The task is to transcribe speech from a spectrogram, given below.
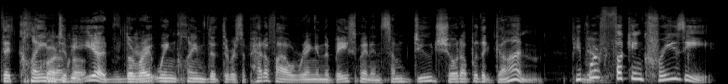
That claimed to be, yeah, the Yeah. right wing claimed that there was a pedophile ring in the basement and some dude showed up with a gun. People are fucking crazy.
